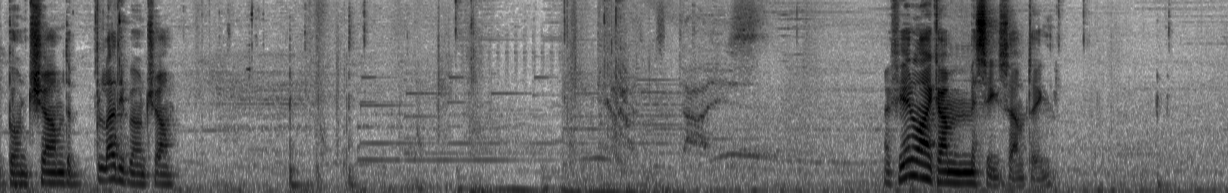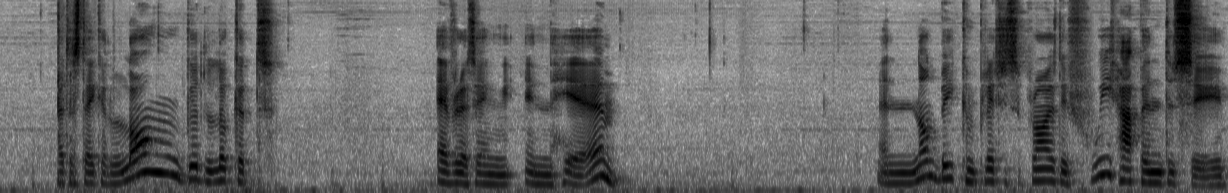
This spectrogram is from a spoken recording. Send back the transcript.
The bone charm, the bloody bone charm. I feel like I'm missing something. Let us take a long, good look at everything in here and not be completely surprised if we happen to see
